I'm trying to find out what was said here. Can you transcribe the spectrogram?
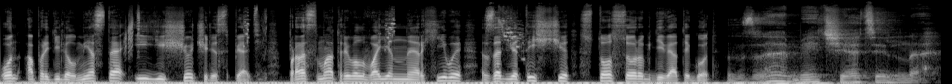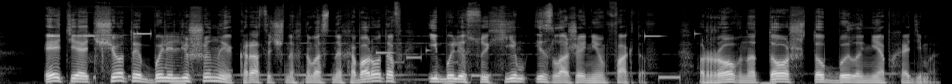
он определил место и еще через 5 просматривал военные архивы за 2149 год. Замечательно. Эти отчеты были лишены красочных новостных оборотов и были сухим изложением фактов. Ровно то, что было необходимо.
